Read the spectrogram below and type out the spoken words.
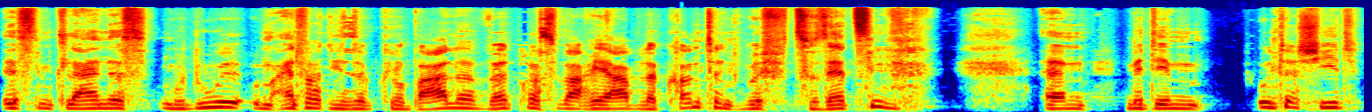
ist ein kleines Modul, um einfach diese globale WordPress-Variable Content With zu setzen, ähm, mit dem Unterschied,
